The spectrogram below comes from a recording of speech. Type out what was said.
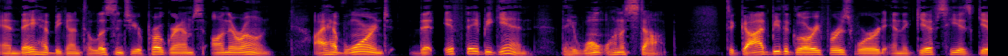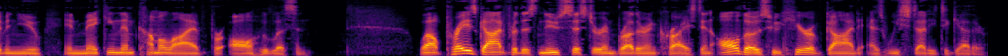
and they have begun to listen to your programs on their own. I have warned that if they begin, they won't want to stop. To God be the glory for His Word and the gifts He has given you in making them come alive for all who listen. Well, praise God for this new sister and brother in Christ and all those who hear of God as we study together.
